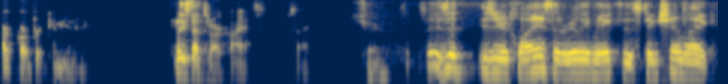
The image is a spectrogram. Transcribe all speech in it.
our corporate community. At least that's what our clients sure so is it is it your clients that really make the distinction like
